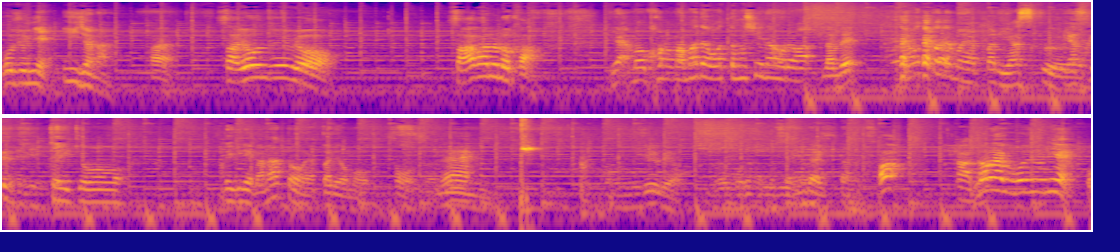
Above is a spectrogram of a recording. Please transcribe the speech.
5252円。いいじゃない。はい。さあ40秒。さあ上がるのか。いやもうこのままで終わってほしいな俺は。なんで？ちょっとでもやっぱり安く安く提供できればなとやっぱり思う。そうですよね、20秒。2000円台いったんですああ752円。お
